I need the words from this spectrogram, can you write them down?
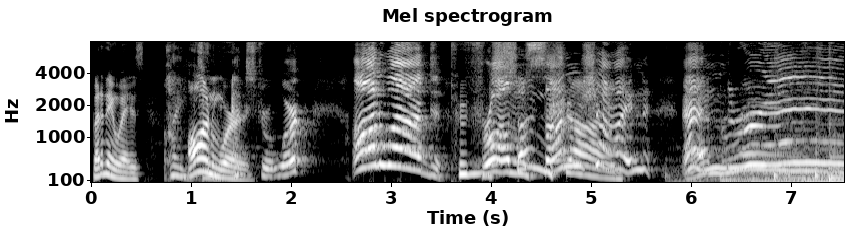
But anyways, I onward. extra work. Onward To from sunshine sunshine and rain.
